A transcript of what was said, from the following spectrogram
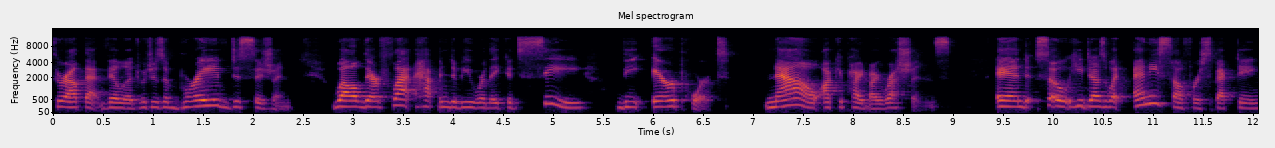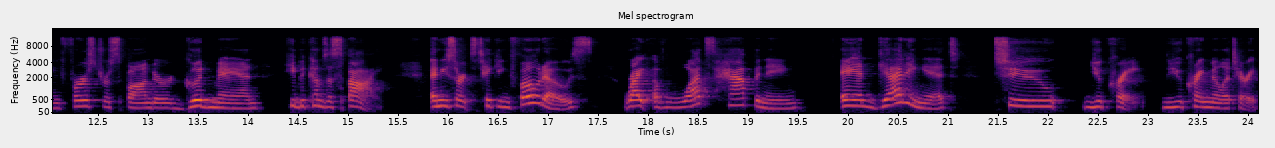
throughout that village, which is a brave decision. Well, their flat happened to be where they could see the airport. now occupied by Russians. And so he does what any self respecting first responder, good man, he becomes a spy and he starts taking photos, right, of what's happening and getting it to Ukraine, the Ukraine military.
